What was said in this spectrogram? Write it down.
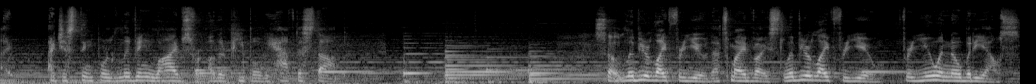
I, I just think we're living lives for other people. We have to stop. So live your life for you. That's my advice. Live your life for you, for you and nobody else.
